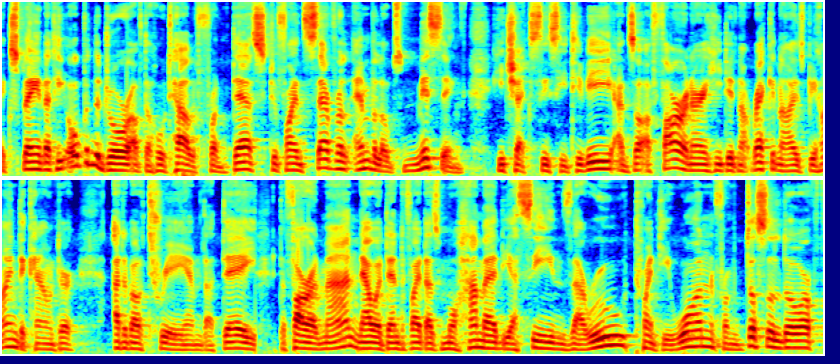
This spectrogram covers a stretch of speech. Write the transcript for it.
explained that he opened the drawer of the hotel front desk to find several envelopes missing. He checked CCTV and saw a foreigner he did not recognize behind the counter at about 3 a.m. that day. The foreign man, now identified as Mohammed Yassin Zaru, 21, from Dusseldorf,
